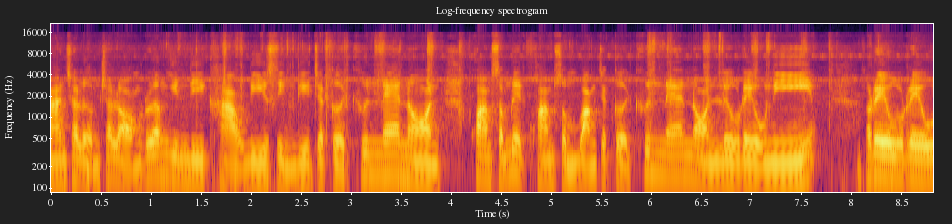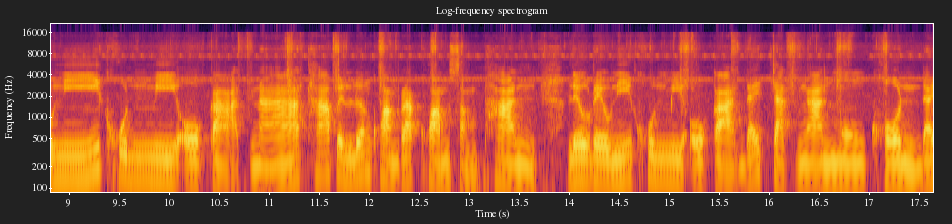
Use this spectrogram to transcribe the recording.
งานเฉลิมฉลองเรื่องยินดีข่าวดีสิ่งดีจะเกิดขึ้นแน่นอน ความสำเร็จความสมหวังจะเกิดขึ้นแน่นอนเร็วๆนี้ เร็วๆนี้คุณมีโอกาสนะ ถ้าเป็นเรื่องความรักความสัมพันธ์ เร็วๆนี้คุณมีโอกาสได้จัดงานมงคล ได้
